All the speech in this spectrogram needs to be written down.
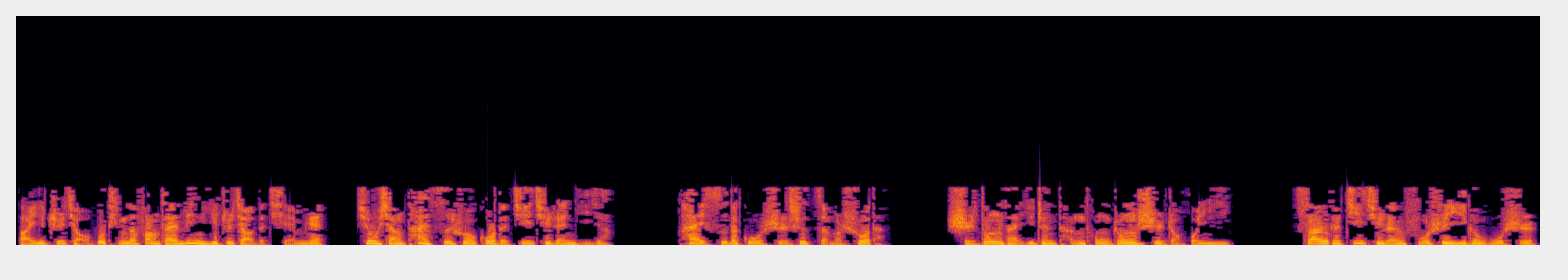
把一只脚不停的放在另一只脚的前面，就像泰斯说过的机器人一样。泰斯的故事是怎么说的？史东在一阵疼痛中试着回忆：三个机器人服侍一个巫师，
